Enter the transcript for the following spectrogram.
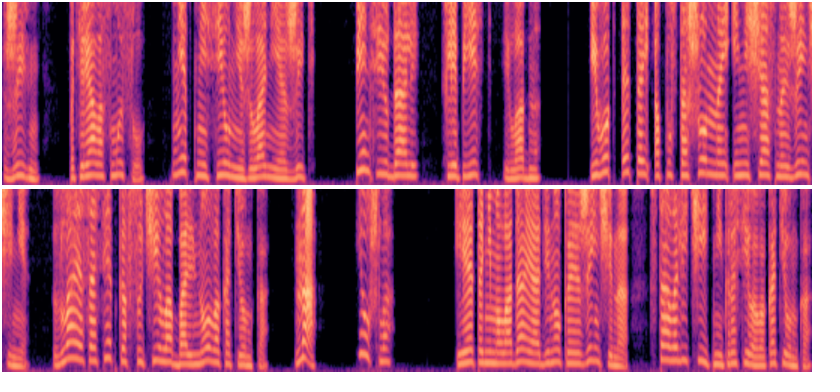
Жизнь потеряла смысл. Нет ни сил, ни желания жить. Пенсию дали, хлеб есть и ладно. И вот этой опустошенной и несчастной женщине злая соседка всучила больного котенка. «На!» и ушла. И эта немолодая одинокая женщина стала лечить некрасивого котенка,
